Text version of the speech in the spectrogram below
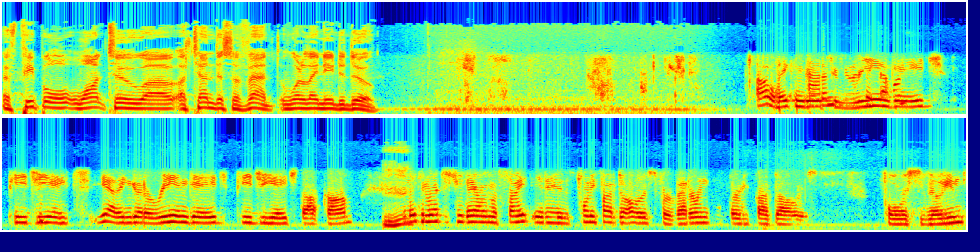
if people want to uh, attend this event, what do they need to do? Oh, they can go Adam, to reengage pgh. Yeah, they can go to reengagepgh.com Mm-hmm. they can register there on the site. It is $25 for veterans and $35 for civilians.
